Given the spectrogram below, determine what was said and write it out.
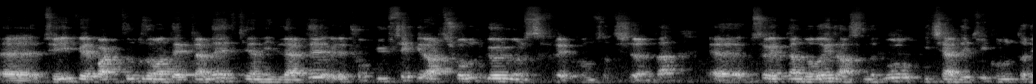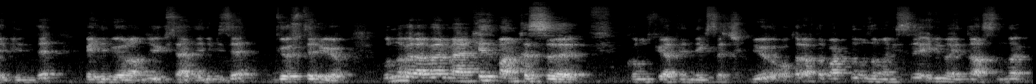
e, TÜİK ve baktığımız zaman depremden etkilenen illerde öyle çok yüksek bir artış olduğunu görmüyoruz sıfır ev konut satışlarında. E, bu sebepten dolayı da aslında bu içerideki konut talebinde belli bir oranda yükseldiğini bize gösteriyor. Bununla beraber Merkez Bankası konut fiyat endeksi açıklıyor. O tarafta baktığımız zaman ise Eylül ayında aslında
